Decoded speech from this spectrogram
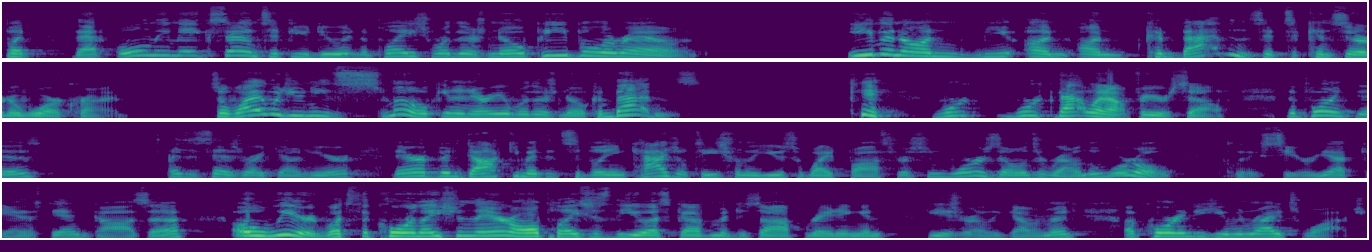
but that only makes sense if you do it in a place where there's no people around. Even on, on, on combatants, it's considered a war crime. So why would you need smoke in an area where there's no combatants? work, work that one out for yourself. The point is, as it says right down here, there have been documented civilian casualties from the use of white phosphorus in war zones around the world, including Syria, Afghanistan, Gaza. Oh, weird. What's the correlation there? All places the U.S. government is operating and the Israeli government, according to Human Rights Watch.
